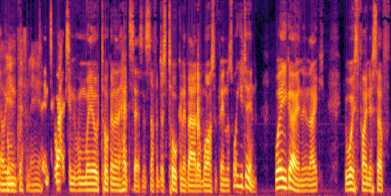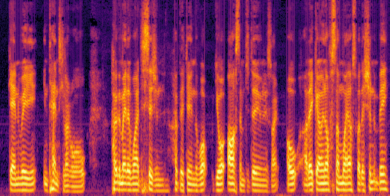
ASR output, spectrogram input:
Oh yeah, From- definitely. Yeah. Interacting when we were talking on headsets and stuff, and just talking about it whilst we're playing. Us, what are you doing? Where are you going? And like, you always find yourself getting really intense. You're like, oh, hope they make the right decision. Hope they're doing the what you asked them to do. And it's like, oh, are they going off somewhere else where they shouldn't be?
